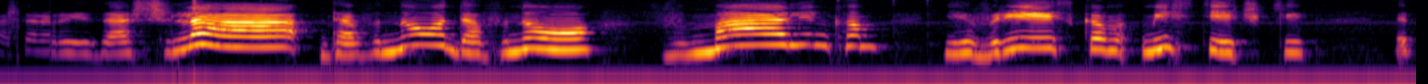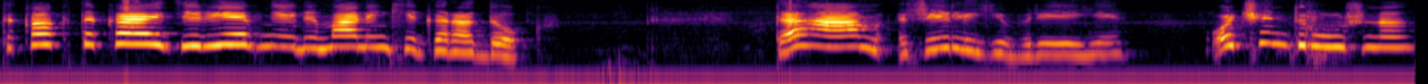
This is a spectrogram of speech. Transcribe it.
которая произошла давно-давно в маленьком еврейском местечке. Это как такая деревня или маленький городок. Там жили евреи очень дружно.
